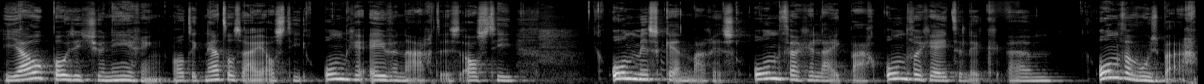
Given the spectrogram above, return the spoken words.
jouw positionering, wat ik net al zei, als die ongeëvenaard is, als die onmiskenbaar is, onvergelijkbaar, onvergetelijk, um, onverwoestbaar,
